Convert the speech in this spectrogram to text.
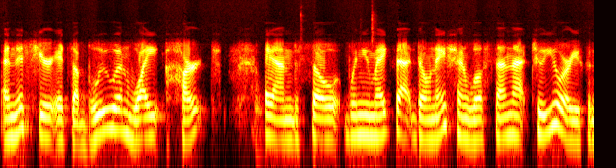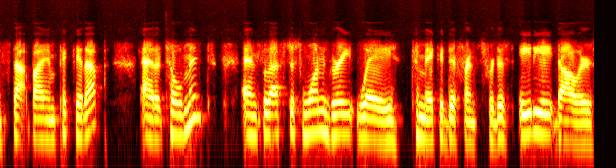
And this year, it's a blue and white heart. And so when you make that donation, we'll send that to you, or you can stop by and pick it up at Atonement. And so that's just one great way to make a difference for just $88.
